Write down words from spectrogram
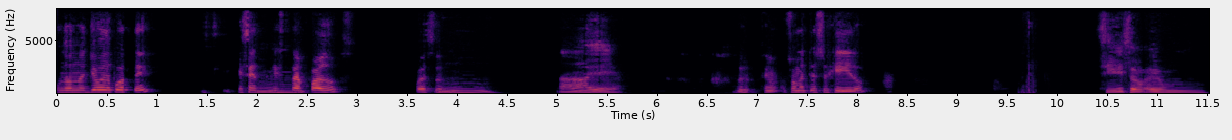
no, no, yo deporte, es Mm. estampados, por eso, Mm. Ah, ya, ya. solamente sugerido. Sí, eso es un...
